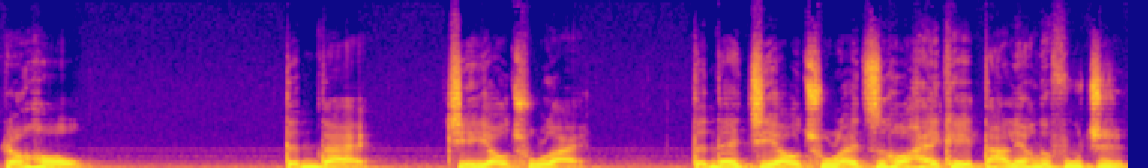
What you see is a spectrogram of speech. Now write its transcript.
然后等待解药出来。等待解药出来之后，还可以大量的复制，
